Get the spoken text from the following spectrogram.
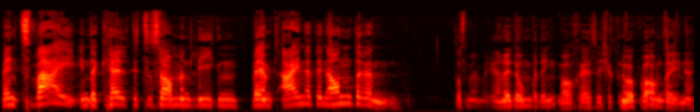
Wenn zwei in der Kälte zusammenliegen, wärmt einer den anderen. Das müssen wir ja nicht unbedingt machen, es ist ja genug warm drinnen.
